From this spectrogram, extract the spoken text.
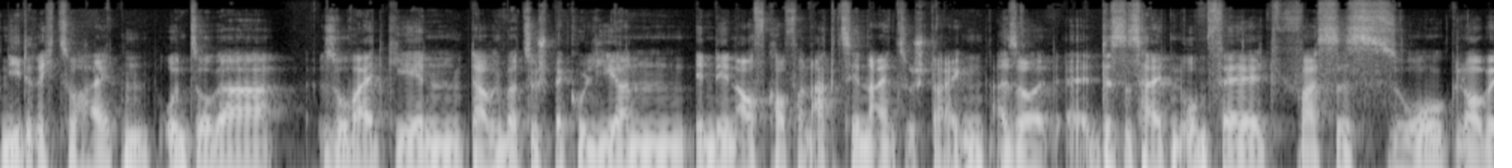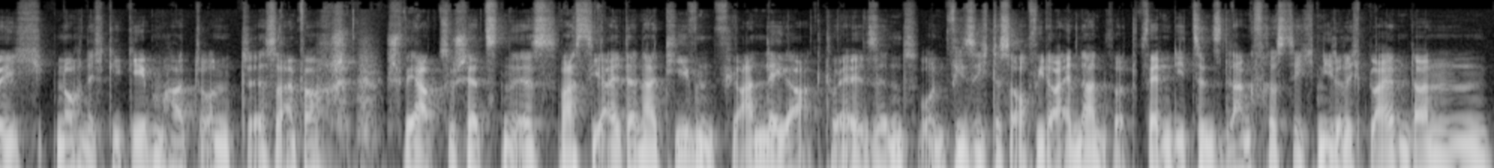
niedrig zu halten und sogar so weit gehen, darüber zu spekulieren, in den Aufkauf von Aktien einzusteigen. Also äh, das ist halt ein Umfeld, was es so, glaube ich, noch nicht gegeben hat und es einfach schwer abzuschätzen ist, was die Alternativen für Anleger aktuell sind und wie sich das auch wieder ändern wird. Wenn die Zinsen langfristig niedrig bleiben, dann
